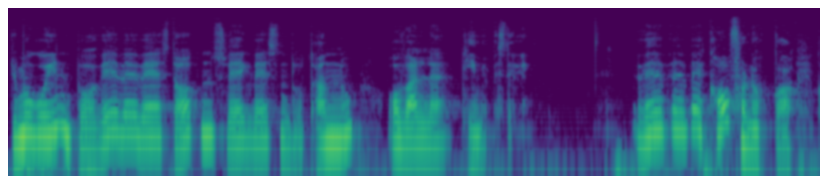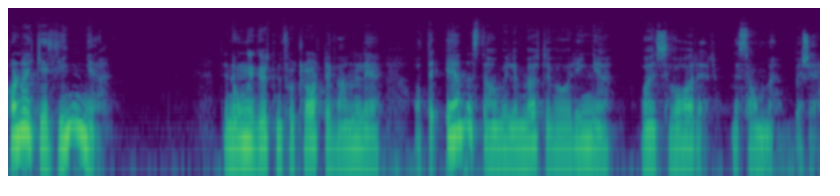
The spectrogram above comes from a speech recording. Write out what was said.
Du må gå inn på www.statensvegvesen.no og velge timebestilling. www, hva for noe? Kan jeg ikke ringe? Den unge gutten forklarte vennlig at det eneste han ville møte ved å ringe, var en svarer med samme beskjed.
